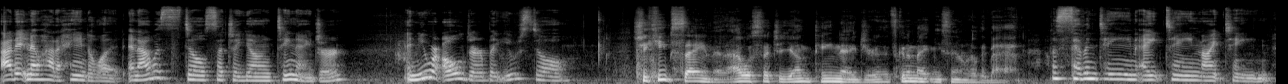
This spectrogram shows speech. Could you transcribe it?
I didn't know how to handle it. And I was still such a young teenager. And you were older, but you were still she keeps saying that. I was such a young teenager. It's going to make me sound really bad. I was 17, 18, 19.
